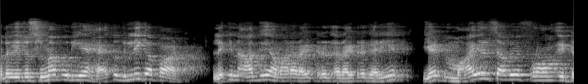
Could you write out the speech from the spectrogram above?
मतलब ये जो सीमापुरी है है तो दिल्ली का पार्ट लेकिन आगे हमारा राइटर राइटर कह रही है yet miles away from it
